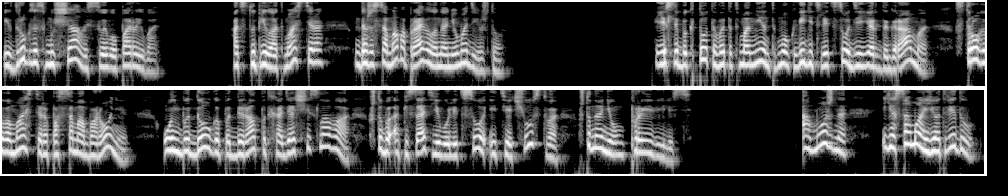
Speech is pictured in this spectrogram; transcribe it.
И вдруг засмущалась своего порыва. Отступила от мастера, даже сама поправила на нем одежду. Если бы кто-то в этот момент мог видеть лицо Диер де Грамма, строгого мастера по самообороне, он бы долго подбирал подходящие слова, чтобы описать его лицо и те чувства, что на нем проявились. «А можно я сама ее отведу?» –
